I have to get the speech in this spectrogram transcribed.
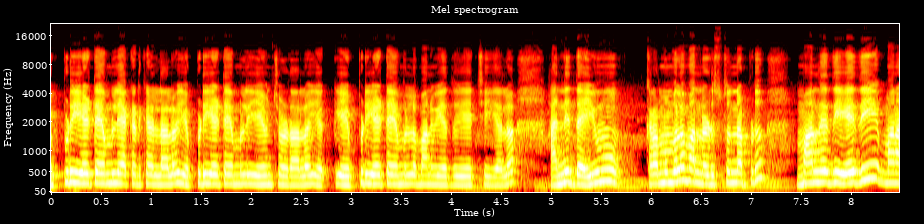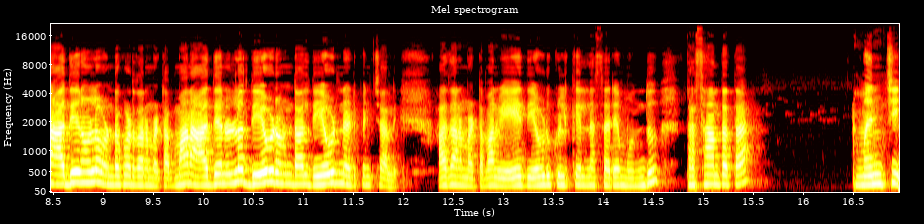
ఎప్పుడు ఏ టైంలో ఎక్కడికి వెళ్ళాలో ఎప్పుడు ఏ టైంలో ఏం చూడాలో ఎక్- ఎప్పుడు ఏ టైంలో మనం ఏదో ఏది చేయాలో అన్ని దైవం క్రమంలో మనం నడుస్తున్నప్పుడు మనది ఏది మన ఆధీనంలో ఉండకూడదు అనమాట మన ఆధీనంలో దేవుడు ఉండాలి దేవుడు నడిపించాలి. అదనమాట. మనం ఏ దేవుడి గుడికి వెళ్ళినా సరే ముందు ప్రశాంతత మంచి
